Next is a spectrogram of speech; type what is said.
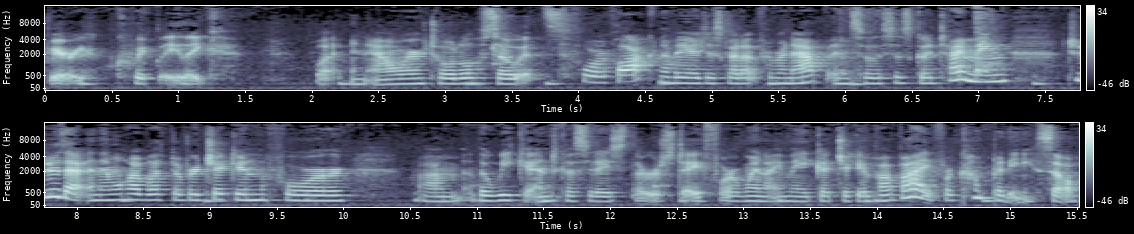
very quickly. Like what, an hour total. So it's four o'clock. Nevaeh just got up from a nap and so this is good timing to do that. And then we'll have leftover chicken for um, the weekend because today's Thursday for when I make a chicken pot pie for company. So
